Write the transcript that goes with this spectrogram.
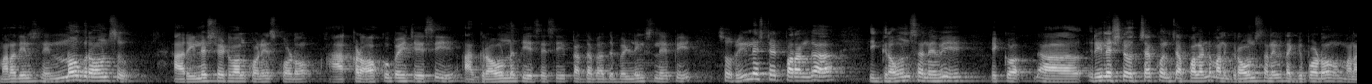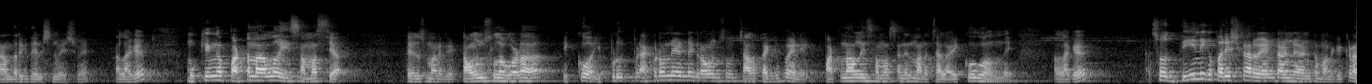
మనకు తెలిసిన ఎన్నో గ్రౌండ్స్ ఆ రియల్ ఎస్టేట్ వాళ్ళు కొనేసుకోవడం అక్కడ ఆక్యుపై చేసి ఆ గ్రౌండ్ని తీసేసి పెద్ద పెద్ద బిల్డింగ్స్ లేపి. సో రియల్ ఎస్టేట్ పరంగా ఈ గ్రౌండ్స్ అనేవి ఎక్కువ రియల్ ఎస్టేట్ వచ్చాక కొంచెం చెప్పాలంటే మన గ్రౌండ్స్ అనేవి తగ్గిపోవడం మన అందరికీ తెలిసిన విషయమే. అలాగే ముఖ్యంగా పట్టణాల్లో ఈ సమస్య తెలుసు మనకి. టౌన్స్లో కూడా ఎక్కువ ఇప్పుడు ఇప్పుడు ఎక్కడ ఉన్నాయండి గ్రౌండ్స్ చాలా తగ్గిపోయినాయి. పట్టణాల్లో ఈ సమస్య అనేది మనకు చాలా ఎక్కువగా ఉంది. అలాగే సో దీనికి పరిష్కారం ఏంటండి అంటే మనకి ఇక్కడ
